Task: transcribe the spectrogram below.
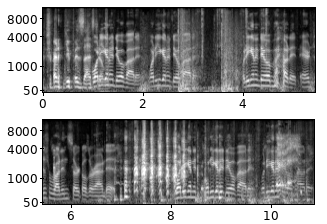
trying to do possess? What are you gonna do about it? What are you gonna do about it? What are you gonna do about it? Aaron, just run in circles around it. What are you gonna What are you gonna do about it? What are you gonna do about it?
